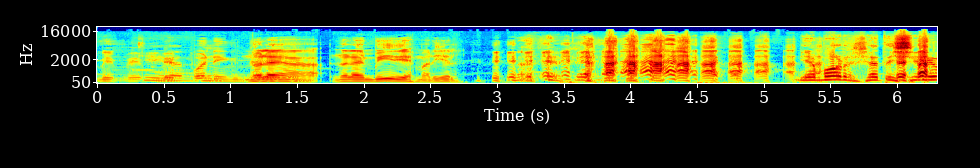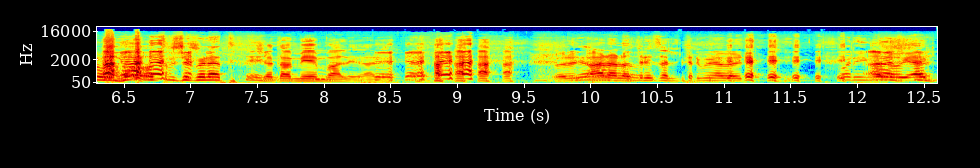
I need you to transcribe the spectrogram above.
Me, me- Qué me grande. ponen. No la, no la envidies, Mariel. Mi amor, ya te llevo otro chocolate. Ya también vale, dale. Pero Ahora los tres al terminar de ver. Por igual. al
